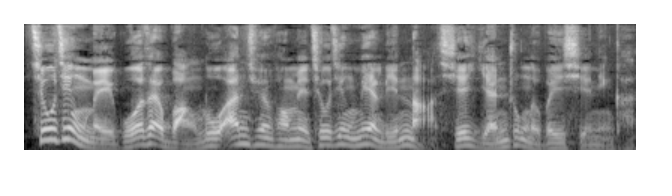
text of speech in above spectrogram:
究竟美国在网络安全方面究竟面临哪些严重的威胁？您看？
